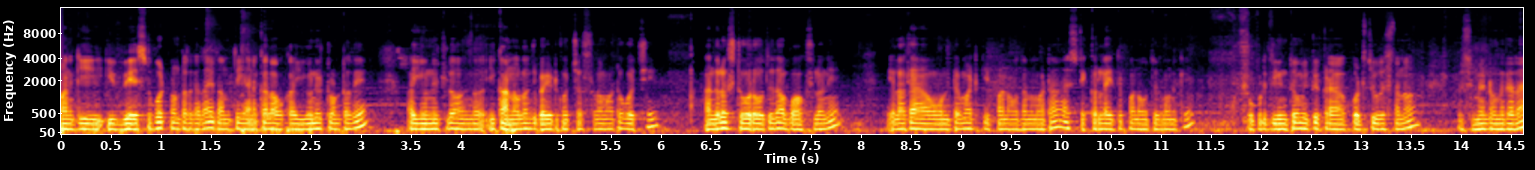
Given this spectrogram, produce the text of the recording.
మనకి ఈ వేస్ట్ పొట్టు ఉంటుంది కదా ఇదంతా వెనకాల ఒక యూనిట్ ఉంటుంది. ఆ యూనిట్లో ఈ కన్నులోంచి బయటకు వచ్చేస్తుంది అనమాట వచ్చి అందులో స్టోర్ అవుతుంది ఆ బాక్స్లోని. ఇలాగ ఉంటే మటుకి పని అవుతుంది అనమాట ఆ స్టిక్కర్లు అయితే పని అవుతుంది మనకి. ఇప్పుడు దీంతో మీకు ఇక్కడ కొట్టి చూపిస్తాను. సిమెంట్ ఉంది కదా.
